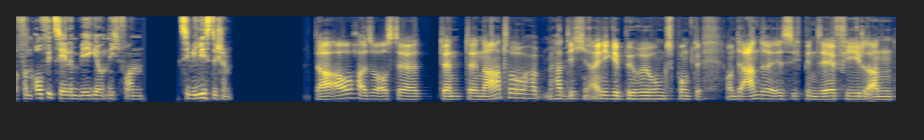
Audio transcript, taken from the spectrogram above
von offiziellem Wege und nicht von zivilistischem. Da auch, also aus der der, der NATO hat, hatte ich einige Berührungspunkte. Und der andere ist, ich bin sehr viel an,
